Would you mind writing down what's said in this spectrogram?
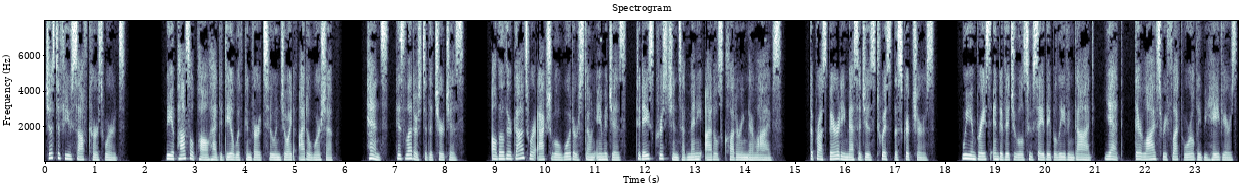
just a few soft curse words. The Apostle Paul had to deal with converts who enjoyed idol worship. Hence, his letters to the churches. Although their gods were actual wood or stone images, today's Christians have many idols cluttering their lives. The prosperity messages twist the scriptures. We embrace individuals who say they believe in God, yet, their lives reflect worldly behaviors,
